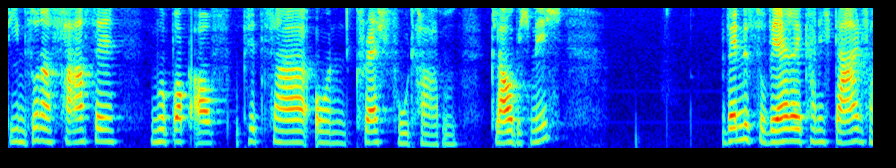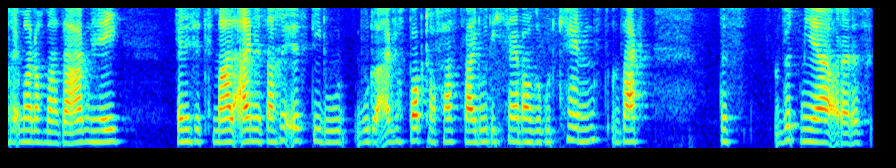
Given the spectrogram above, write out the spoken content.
die in so einer Phase nur Bock auf Pizza und Crashfood haben. Glaube ich nicht. Wenn es so wäre, kann ich da einfach immer noch mal sagen, hey, wenn es jetzt mal eine Sache ist, die du, wo du einfach Bock drauf hast, weil du dich selber so gut kennst und sagst, das wird mir oder das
